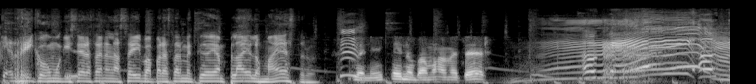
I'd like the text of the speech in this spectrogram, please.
Qué rico como quisiera estar en la ceiba para estar metido allá en playa de los maestros. Venite y nos vamos a meter. Ok, ok.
